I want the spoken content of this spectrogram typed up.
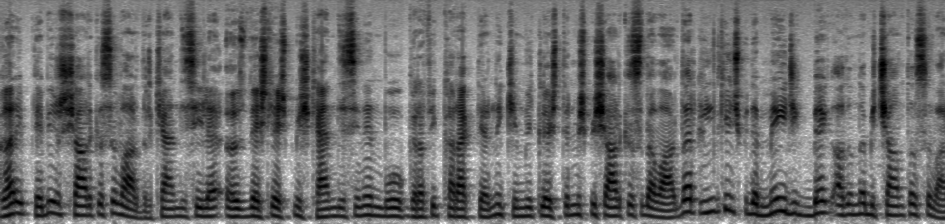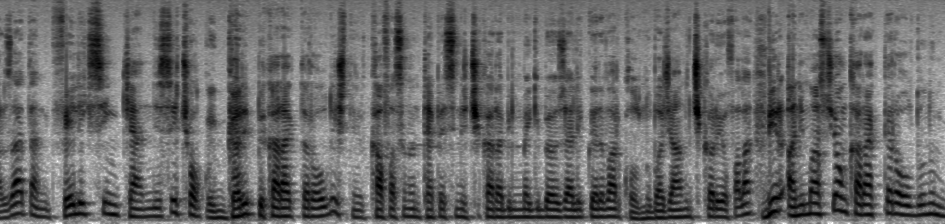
garip de bir şarkısı vardır. Kendisiyle özdeşleşmiş, kendisinin bu grafik karakterini kimlikleştirmiş bir şarkısı da vardır. İlginç bir de Magic Bag adında bir çantası var. Zaten Felix'in kendisi çok garip bir karakter olduğu için kafasının tepesini çıkarabilme gibi özellikleri var. Kolunu bacağını çıkarıyor falan. Bir animasyon karakter olduğunun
